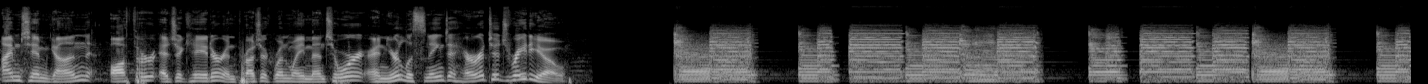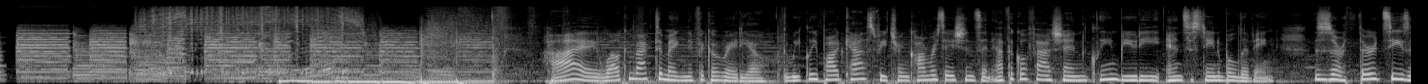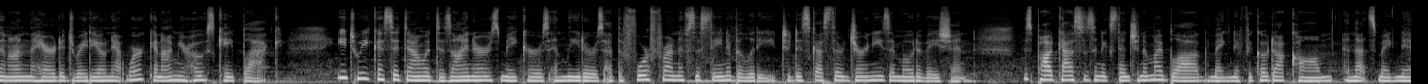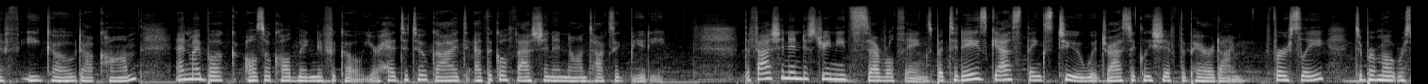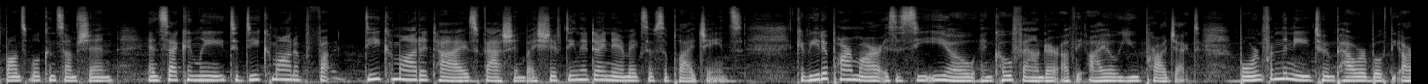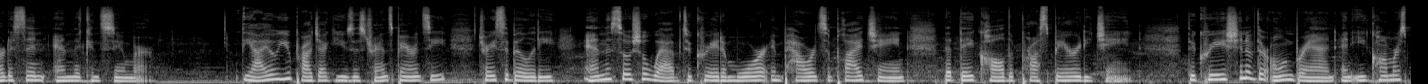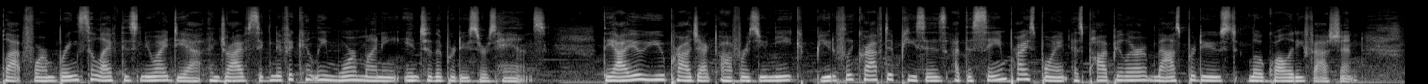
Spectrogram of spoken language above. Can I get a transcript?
I'm Tim Gunn, author, educator, and Project Runway mentor, and you're listening to Heritage Radio. Hi, welcome back to Magnifeco Radio, the weekly podcast featuring conversations in ethical fashion, clean beauty, and sustainable living. This is our third season on the Heritage Radio Network, and I'm your host, Kate Black. Each week, I sit down with designers, makers, and leaders at the forefront of sustainability to discuss their journeys and motivation. This podcast is an extension of my blog, magnifeco.com, and that's magnifeco.com, and my book, also called Magnifeco Your Head to Toe Guide to Ethical Fashion and Non Toxic Beauty. The fashion industry needs several things, but today's guest thinks two would drastically shift the paradigm. Firstly, to promote responsible consumption, and secondly, to decommoditize fashion by shifting the dynamics of supply chains. Kavita Parmar is a CEO and co founder of the IOU Project, born from the need to empower both the artisan and the consumer. The IOU project uses transparency, traceability, and the social web to create a more empowered supply chain that they call the prosperity chain. The creation of their own brand and e commerce platform brings to life this new idea and drives significantly more money into the producer's hands. The IOU project offers unique, beautifully crafted pieces at the same price point as popular, mass produced, low quality fashion.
